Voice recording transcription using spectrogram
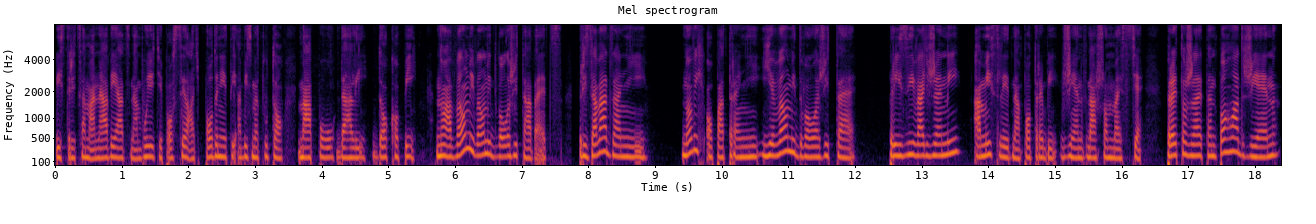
Bystrica má naviac, nám budete posielať podnety, aby sme túto mapu dali dokopy. No a veľmi, veľmi dôležitá vec. Pri zavádzaní nových opatrení je veľmi dôležité prizývať ženy a myslieť na potreby žien v našom meste. Pretože ten pohľad žien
